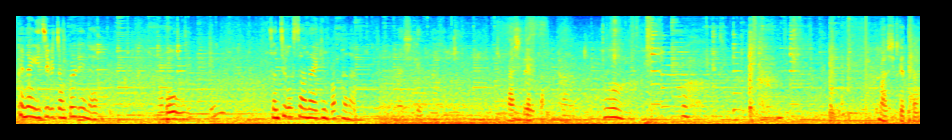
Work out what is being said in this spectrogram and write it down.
그냥 이 집이 좀 끌리네. 오. 잔치국수 하나에 김밥 하나. 맛있겠다. 맛있겠다. 어. 맛있겠다.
